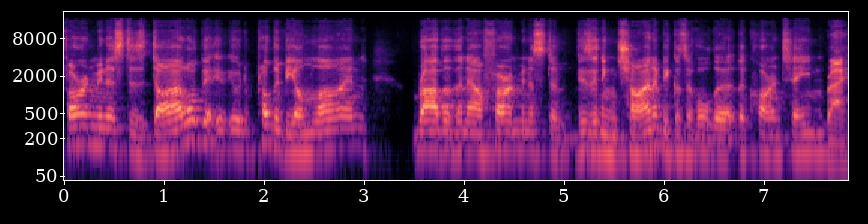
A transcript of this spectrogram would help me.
foreign ministers dialogue. It, it, would probably be online rather than our foreign minister visiting China because of all the, the quarantine right.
